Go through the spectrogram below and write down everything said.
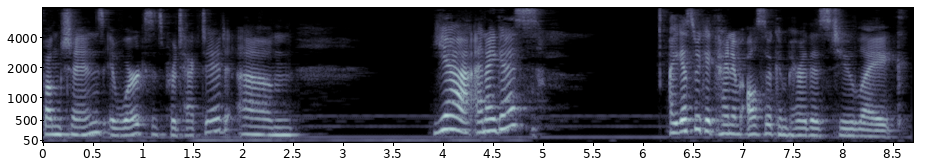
functions it works it's protected. Um yeah and i guess i guess we could kind of also compare this to like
